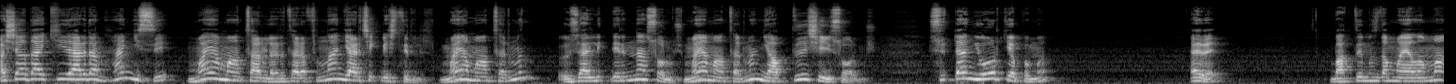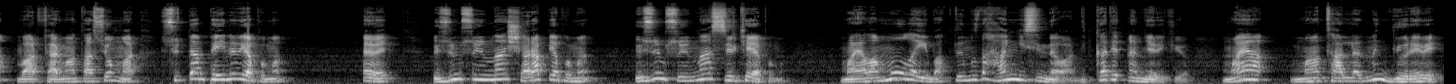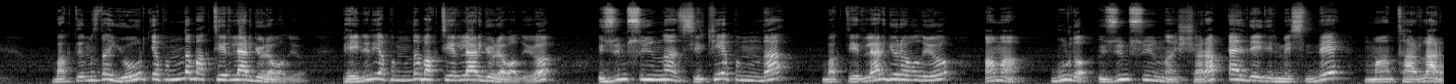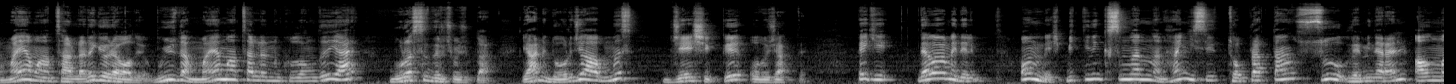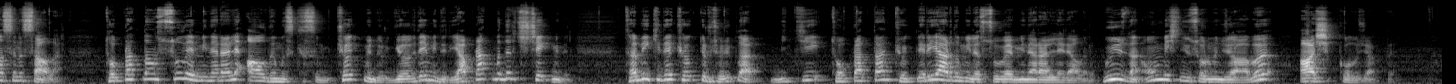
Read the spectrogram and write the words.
Aşağıdakilerden hangisi maya mantarları tarafından gerçekleştirilir? Maya mantarının özelliklerinden sormuş. Maya mantarının yaptığı şeyi sormuş. Sütten yoğurt yapımı. Evet. Baktığımızda mayalanma var, fermentasyon var. Sütten peynir yapımı. Evet. Üzüm suyundan şarap yapımı. Üzüm suyundan sirke yapımı. Mayalanma olayı baktığımızda hangisinde var? Dikkat etmem gerekiyor. Maya mantarlarının görevi. Baktığımızda yoğurt yapımında bakteriler görev alıyor. Peynir yapımında bakteriler görev alıyor. Üzüm suyundan sirke yapımında bakteriler görev alıyor. Ama burada üzüm suyundan şarap elde edilmesinde mantarlar, maya mantarları görev alıyor. Bu yüzden maya mantarlarının kullanıldığı yer burasıdır çocuklar. Yani doğru cevabımız C şıkkı olacaktı. Peki devam edelim. 15. Bitkinin kısımlarından hangisi topraktan su ve mineralin alınmasını sağlar? Topraktan su ve minerali aldığımız kısım kök müdür, gövde midir, yaprak mıdır, çiçek midir? Tabii ki de köktür çocuklar. Bitki topraktan kökleri yardımıyla su ve mineralleri alır. Bu yüzden 15. sorunun cevabı A şıkkı olacaktı.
